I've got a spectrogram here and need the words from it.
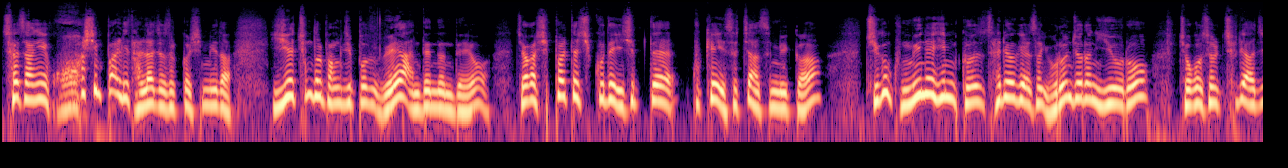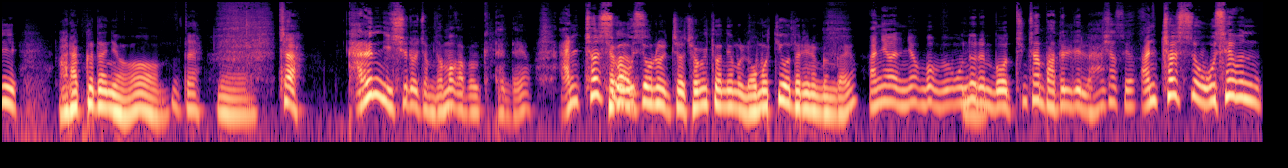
세상이 훨씬 빨리 달라졌을 것입니다. 이해충돌 방지법이 왜 안 됐는데요? 제가 18대, 19대, 20대 국회에 있었지 않습니까? 지금 국민의힘 그 세력에서 요런저런 이유로 저것을 처리하지 않았거든요. 네. 네. 자, 다른 이슈로 좀 넘어가 볼 텐데요. 안철수 제가 오스... 오늘 저 정익도님을 너무 띄워드리는 건가요? 아니요, 아니요. 뭐, 뭐 오늘은 음. 뭐 칭찬 받을 일 하셨어요? 안철수 오세훈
